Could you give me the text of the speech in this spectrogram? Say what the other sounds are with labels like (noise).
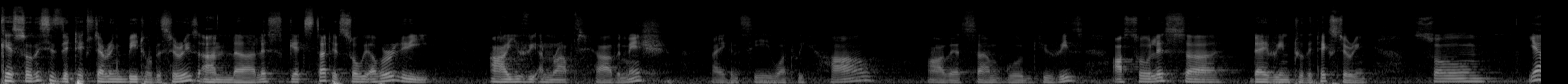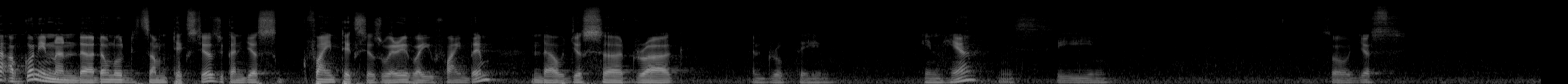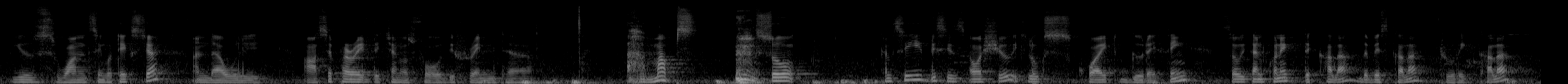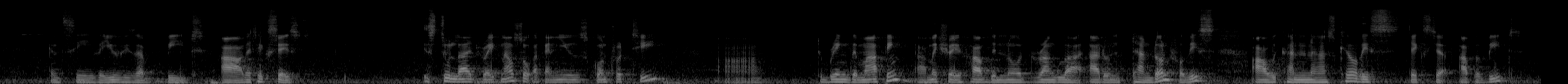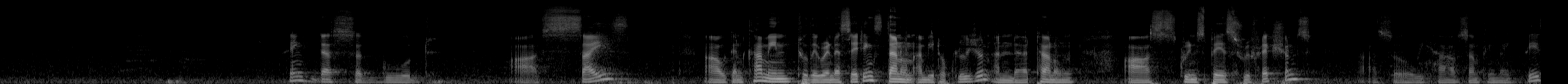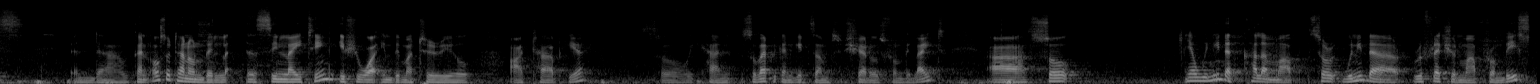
Okay, so this is the texturing bit of the series and uh, let's get started. So we have already uh, UV unwrapped uh, the mesh. You can see what we have. Uh, there's some good UVs. Uh, so let's uh, dive into the texturing. So yeah, I've gone in and uh, downloaded some textures. You can just find textures wherever you find them. And I'll just uh, drag and drop them in here. Let me see. So just use one single texture and I will uh, separate the channels for different uh, uh, maps. (clears throat) so you can see this is our shoe. It looks quite good, I think. So we can connect the color, the base color, to the color. You can see the UV is a bit, uh, the texture is, is too large right now, so I can use Ctrl T uh, to bring the mapping. Uh, make sure you have the node Wrangler add-on turned on for this. Uh, we can uh, scale this texture up a bit. I think that's a good uh, size. Uh, we can come in to the render settings, turn on ambient occlusion, and uh, turn on uh, screen space reflections. so we have something like this. And we can also turn on the, li scene lighting if you are in the material tab here. So we can, so that we can get some shadows from the light. so yeah, we need a color map. So we need a reflection map from this.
